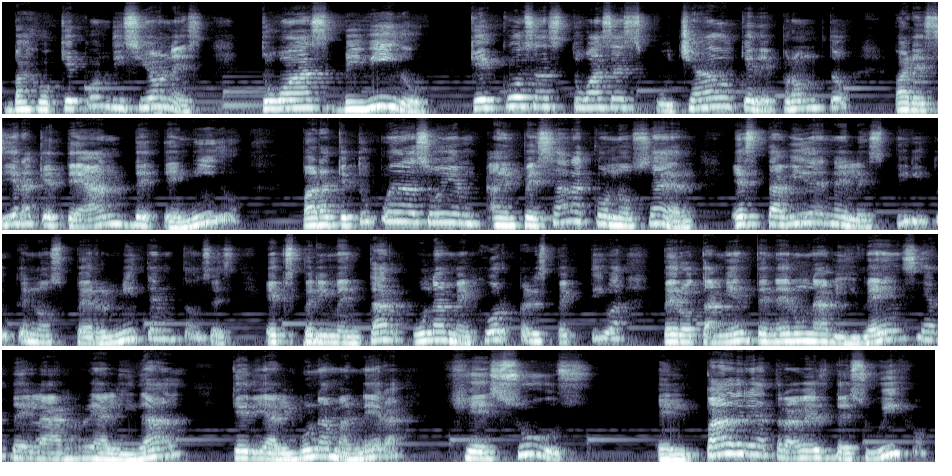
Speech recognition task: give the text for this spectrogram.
bajo qué condiciones tú has vivido, qué cosas tú has escuchado que de pronto pareciera que te han detenido para que tú puedas hoy em, empezar a conocer esta vida en el Espíritu que nos permite entonces experimentar una mejor perspectiva, pero también tener una vivencia de la realidad que de alguna manera Jesús, el Padre a través de su Hijo,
